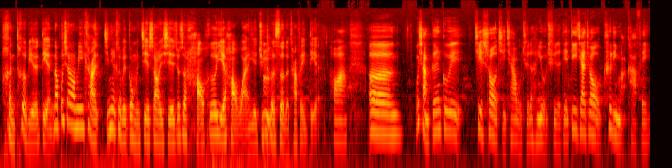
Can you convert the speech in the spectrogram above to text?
很特别的店，那不像米卡今天可不可以跟我们介绍一些就是好喝也好玩也具特色的咖啡店？好啊，呃，我想跟各位介绍几家我觉得很有趣的店。第一家叫克里马咖啡，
